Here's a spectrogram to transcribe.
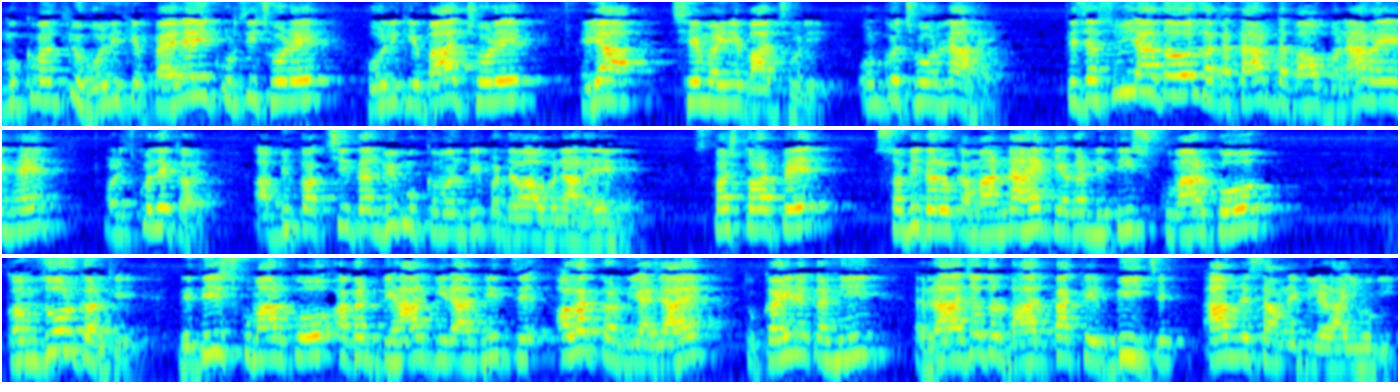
मुख्यमंत्री होली के पहले ही कुर्सी छोड़े होली के बाद छोड़े या छह महीने बाद छोड़े, उनको छोड़ना है। तेजस्वी यादव लगातार दबाव बना रहे हैं और इसको लेकर अब विपक्षी दल भी मुख्यमंत्री पर दबाव बना रहे हैं। स्पष्ट तौर पे सभी दलों का मानना है कि अगर नीतीश कुमार को कमज़ोर करके, नीतीश कुमार को अगर बिहार की राजनीति से अलग कर दिया जाए तो कहीं ना कहीं राजद और भाजपा के बीच आमने सामने की लड़ाई होगी।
